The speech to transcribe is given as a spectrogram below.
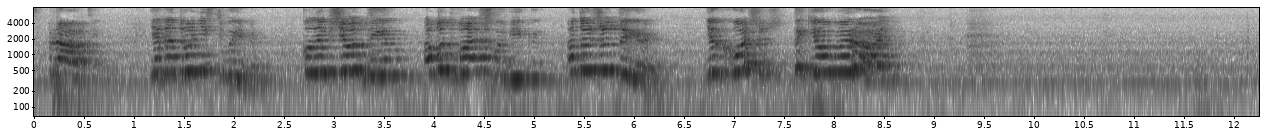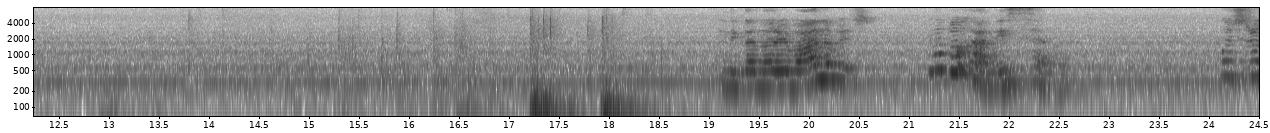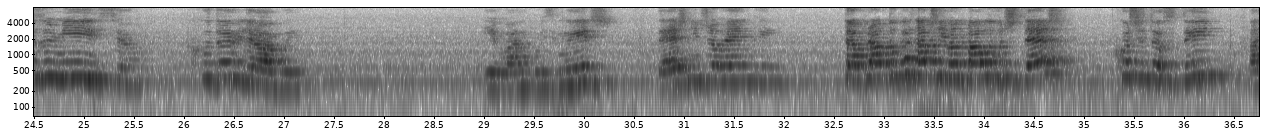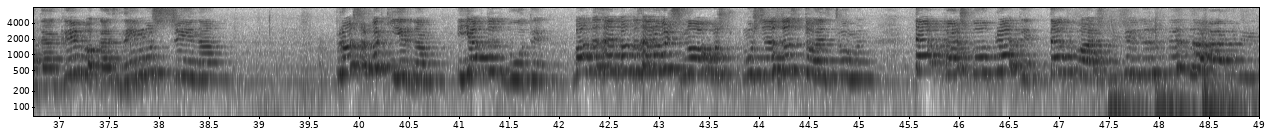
Справді, яка трудність вибір, коли б ще один або два чоловіки, а то й чотири. Як хочеш, так і обирай. Никанор Іванович непоганий з себе. Хоч розуміється, худорлявий. Іван Кузьмич теж нічогенький. Та правду казав, що Іван Павлович теж, хоч і товстий, а такий показний мужчина. Прошу покірно, і як тут бути? Балтазар Балтазарович знову ж мужчина з достоинствами. Так важко обрати, так важко, що й не розказати.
